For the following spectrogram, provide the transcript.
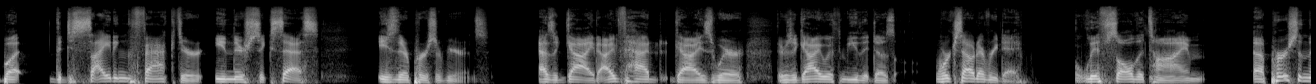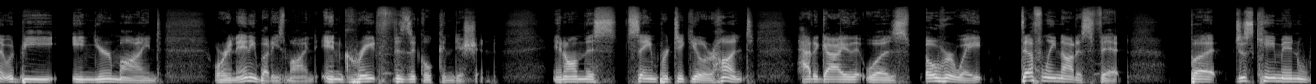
but the deciding factor in their success is their perseverance. As a guide, I've had guys where there's a guy with me that does works out every day, lifts all the time, a person that would be in your mind or in anybody's mind in great physical condition. And on this same particular hunt, had a guy that was overweight, definitely not as fit, but just came in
